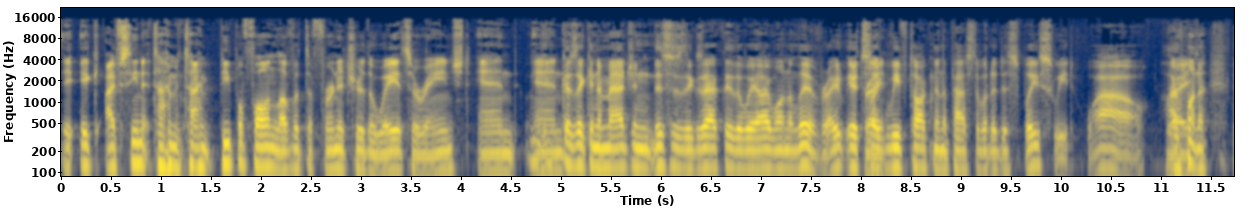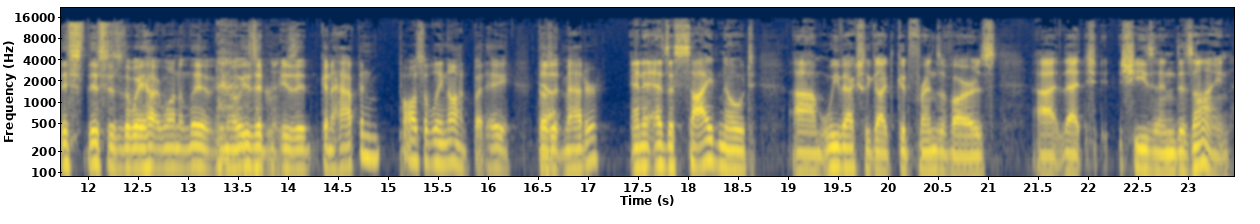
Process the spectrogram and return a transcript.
it, it, I've seen it time and time. People fall in love with the furniture, the way it's arranged, and and because I can imagine this is exactly the way I want to live. Right? It's Right. like we've talked in the past about a display suite. Wow, I want to. This this is the way I want to live. You know, is it is it going to happen? Possibly not. But hey, does Yeah. it matter? And as a side note, um, we've actually got good friends of ours uh, that sh- she's in design,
